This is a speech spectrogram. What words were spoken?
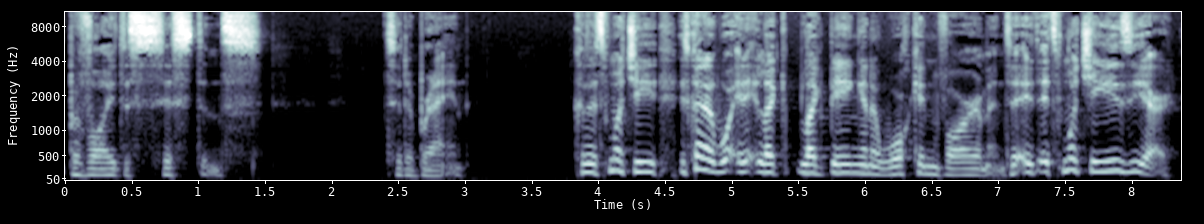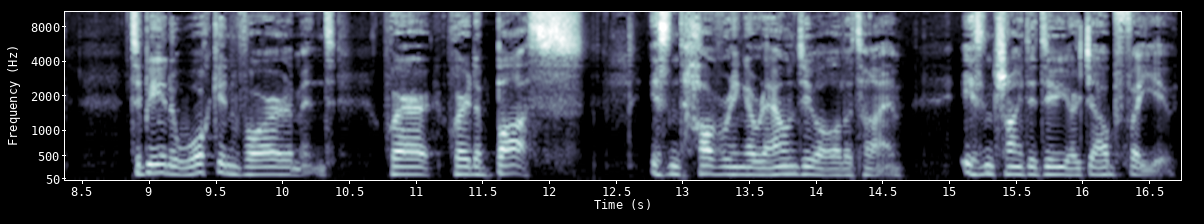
It provides assistance to the brain because it's much e- it's kind of like like being in a work environment. It, it's much easier to be in a work environment where where the boss isn't hovering around you all the time, isn't trying to do your job for you.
